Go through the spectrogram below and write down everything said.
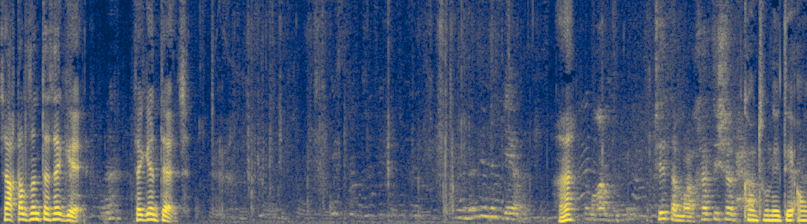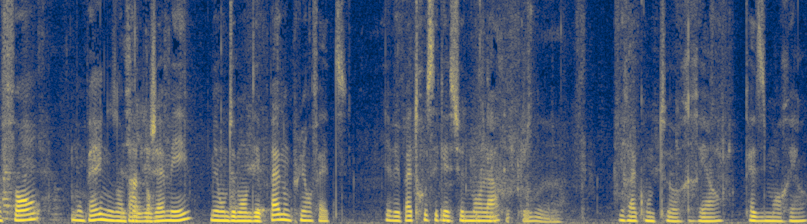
Ça, قرص أنت ثقة. ثقة أنت. Hein Quand on était enfant, mon père il nous en Et ça parlait tente. jamais, mais on demandait pas non plus en fait. Il n'y avait pas trop ces questionnements-là. Il raconte rien, quasiment rien.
